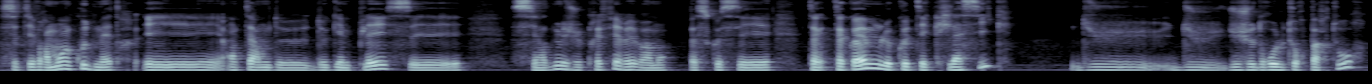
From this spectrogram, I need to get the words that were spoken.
c'était vraiment un coup de maître. Et en termes de, de gameplay, c'est c'est un de mes jeux préférés vraiment. Parce que c'est. T'as as quand même le côté classique du, du, du, jeu de rôle tour par tour,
